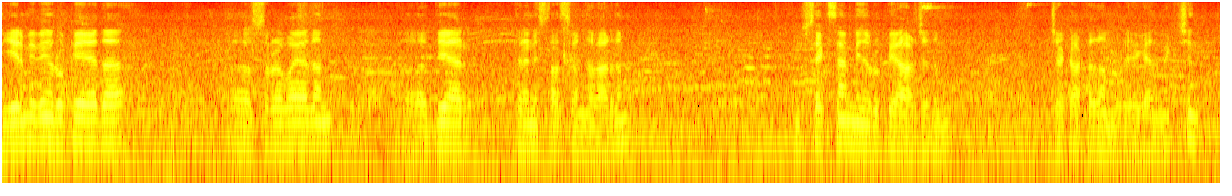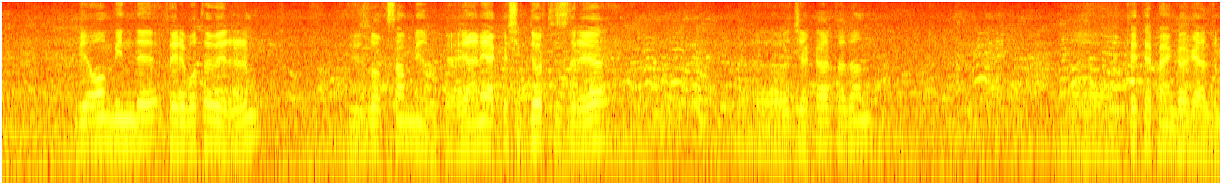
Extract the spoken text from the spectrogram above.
20 bin rupiyeye de e, Surabaya'dan e, diğer tren istasyonuna verdim. 180 bin rupiye harcadım Jakarta'dan buraya gelmek için. Bir 10 bin de feribota veririm. 190 bin rupiye. Yani yaklaşık 400 liraya e, Jakarta'dan e, Ketepeng'a geldim.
